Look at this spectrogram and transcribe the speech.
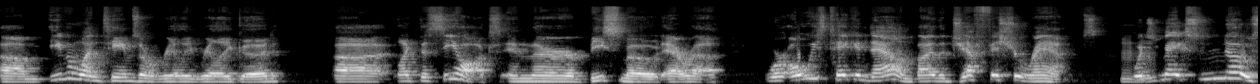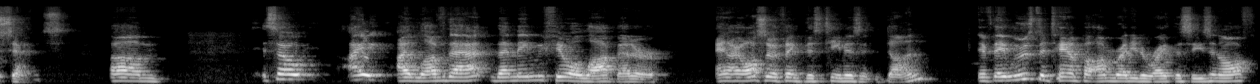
Um, even when teams are really, really good, uh, like the Seahawks in their beast mode era, were always taken down by the Jeff Fisher Rams, Mhm. which makes no sense. Um, so I I love that. That made me feel a lot better. And I also think this team isn't done. If they lose to Tampa, I'm ready to write the season off.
